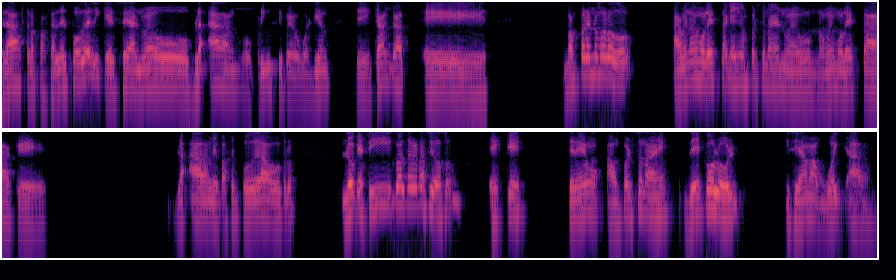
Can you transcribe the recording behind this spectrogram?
¿verdad? Traspasarle el poder y que él sea el nuevo Black Adam o príncipe o guardián de Kangat. Eh, van por el número 2. A mí no me molesta que haya un personaje nuevo, no me molesta que Black Adam le pase el poder a otro. Lo que sí encuentro gracioso es que tenemos a un personaje de color y se llama White Adam.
